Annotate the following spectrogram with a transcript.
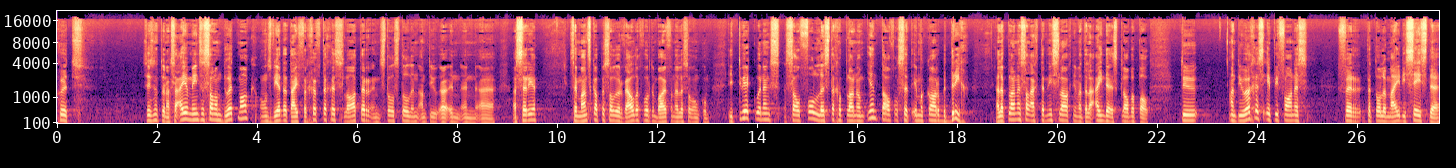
Goed. 26 sy eie mense sal hom doodmaak. Ons weet dat hy vergiftig is later en stil stil in Antio uh, in in uh Assirië. Sy manskappe sal oorweldig word en baie van hulle sal omkom. Die twee konings sal vol lustige planne om een tafel sit en mekaar bedrieg. Hulle planne sal egter nie slaag nie want hulle einde is klaar bepaal. Toe Antiochus Epiphanes vir Ptolemei die 6de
